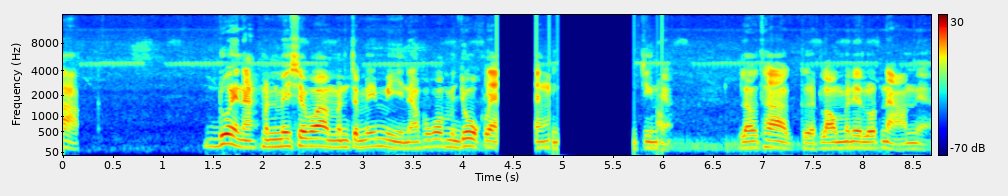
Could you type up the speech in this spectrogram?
ราก ด้วยนะ มันไม่ใช่ว่ามันจะไม่มีนะ เพราะว่ามันโยกแรงจริงเนี่ยแล้วถ้าเกิดเราไม่ได้ลดน้ำเนี่ย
